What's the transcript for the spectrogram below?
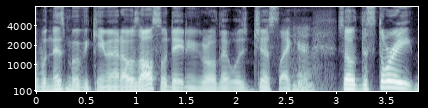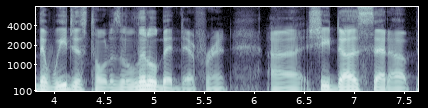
when this movie came out, I was also dating a girl that was just like Yeah. her. So the story that we just told is a little bit different. Uh, she does set up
